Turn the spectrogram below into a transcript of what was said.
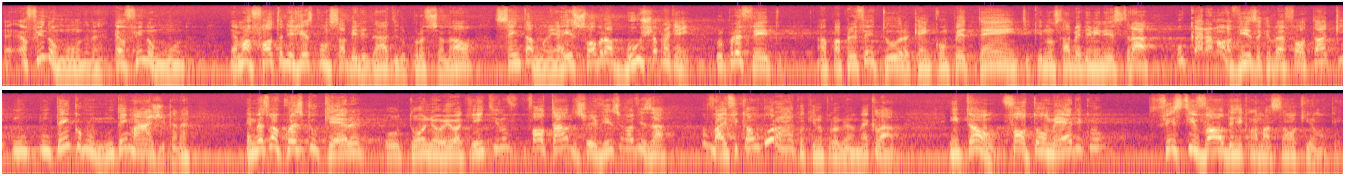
é, é o fim do mundo, né? É o fim do mundo. É uma falta de responsabilidade do profissional sem tamanho. Aí sobra a bucha para quem? Para o prefeito, para a prefeitura, que é incompetente, que não sabe administrar. O cara não avisa que vai faltar, que não, não tem como, não tem mágica, né? É a mesma coisa que o Keller, ou o Tony ou eu aqui, a gente não faltar do serviço e não avisar. Vai ficar um buraco aqui no programa, é claro. Então, faltou um médico, festival de reclamação aqui ontem.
